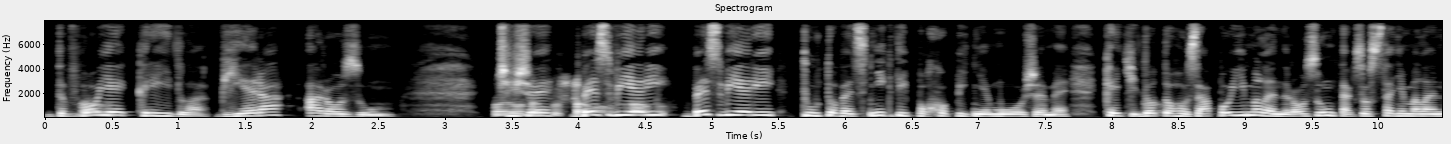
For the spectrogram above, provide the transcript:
Dvoje krídla, viera a rozum. Čiže bez viery, bez viery túto vec nikdy pochopiť nemôžeme. Keď do toho zapojíme len rozum, tak zostaneme len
